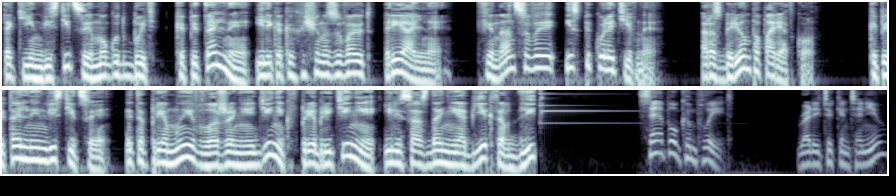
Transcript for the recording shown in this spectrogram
Такие инвестиции могут быть капитальные или, как их еще называют, реальные, финансовые и спекулятивные. Разберем по порядку. Капитальные инвестиции – это прямые вложения денег в приобретение или создание объектов длительного Sample complete. Ready to continue?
